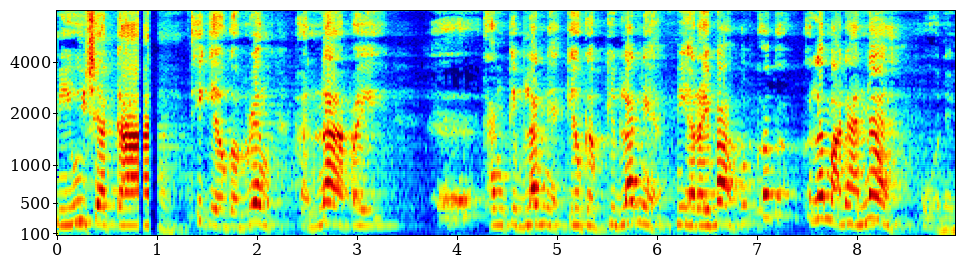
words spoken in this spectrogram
มีวิชาการที่เกี่ยวกับเรื่องหันหน้าไปทางกิบลัดเนี่ยเกี่ยวกับกิบลัดเนี่ยมีอะไรบ้างก็ก็ละหมาดหันหน้าโอ้เนี่ย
